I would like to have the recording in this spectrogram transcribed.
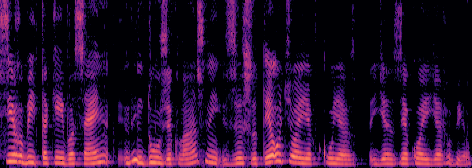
Всі робіть такий басейн, він дуже класний. З висоти оцього, яку я, я, з якої я робив,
